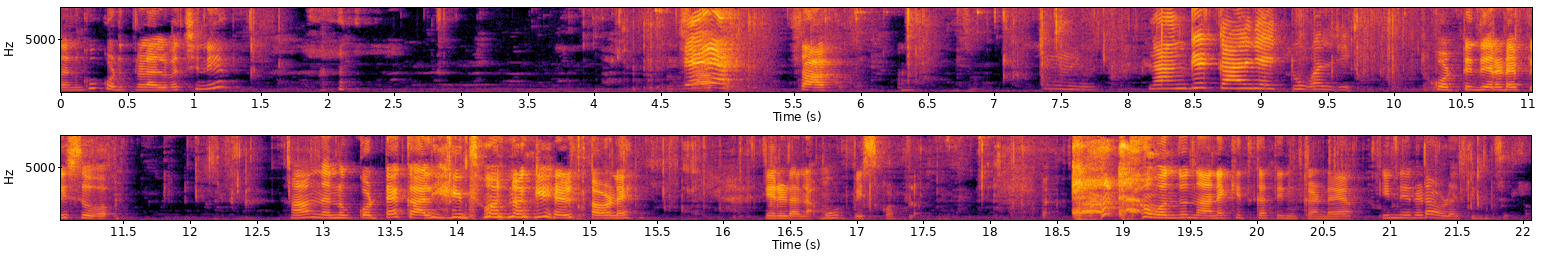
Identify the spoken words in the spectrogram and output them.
ನನಗೂ ಕೊಡ್ತಾಳಲ್ವ ಚಿನಿ ಸಾಕು. ನನಗೆ ಕಾಯಿ ಆಯಿತು ಅಲ್ಲಿ. ಕೊಟ್ಟಿದ್ದು ಎರಡೇ ಪೀಸು ಹಾಂ, ನನಗೆ ಕೊಟ್ಟೆ ಖಾಲಿ ಆಯಿತು ಅನ್ನೋಂಗೆ ಹೇಳ್ತಾವಳೆ ಎರಡಲ್ಲ, ಮೂರು ಪೀಸ್ ಕೊಟ್ಲು. ಒಂದು ನಾನೇ ಕಿತ್ಕ ತಿನ್ಕೊಂಡೆ, ಇನ್ನೆರಡು ಅವಳೆ ತಿನ್ಸಿದ್ರು.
